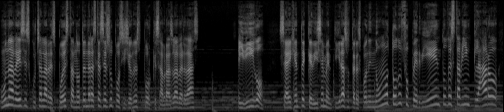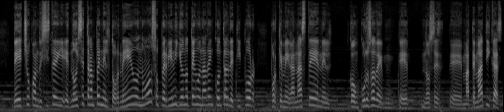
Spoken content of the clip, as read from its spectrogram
Una vez escucha la respuesta, no tendrás que hacer suposiciones porque sabrás la verdad. Y digo, si hay gente que dice mentiras o te responde, no, todo súper bien, todo está bien claro. De hecho, cuando hiciste, eh, no hice trampa en el torneo, no, súper bien y yo no tengo nada en contra de ti por, porque me ganaste en el concurso de, no sé, matemáticas.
